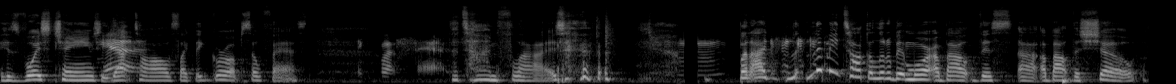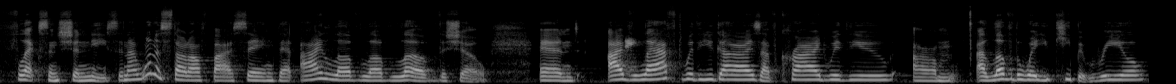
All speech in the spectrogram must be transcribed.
His voice changed. He Yeah. got tall. It's like they grow up so fast. Like, what fast The time flies. but I l- let me talk a little bit more about this uh, about the show Flex and Shanice, and I want to start off by saying that I love, love, love the show, and I've laughed with you guys. I've cried with you. Um, I love the way you keep it real.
